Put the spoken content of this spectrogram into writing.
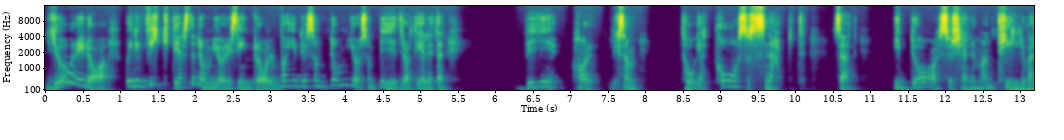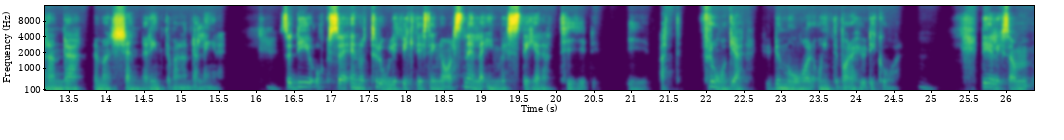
gör idag? Vad är det viktigaste de gör i sin roll? Vad är det som de gör som bidrar till helheten? Vi har liksom tågat på så snabbt så att idag så känner man till varandra men man känner inte varandra längre. Mm. Så det är också en otroligt viktig signal. Snälla investera tid i att fråga hur du mår och inte bara hur det går. Mm. Det är liksom...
